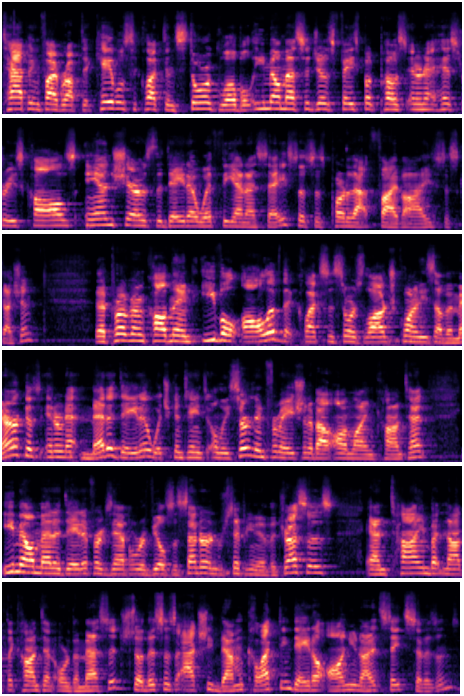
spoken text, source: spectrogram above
tapping fiber optic cables to collect and store global email messages, Facebook posts, internet histories, calls, and shares the data with the NSA. So this is part of that Five Eyes discussion. The program called named Evil Olive that collects and stores large quantities of America's internet metadata, which contains only certain information about online content. Email metadata, for example, reveals the sender and recipient of addresses and time, but not the content or the message. So this is actually them collecting data on United States citizens.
